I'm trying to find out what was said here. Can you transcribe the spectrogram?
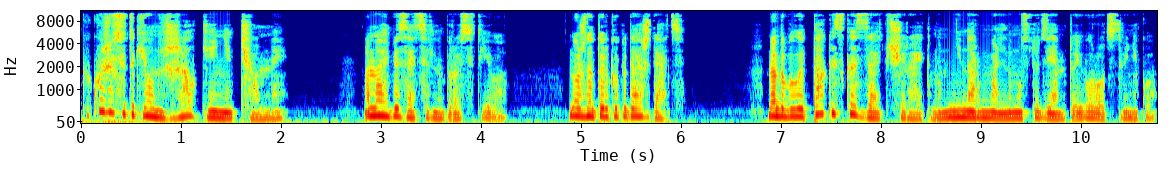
Какой же все-таки он жалкий и никчемный. Она обязательно бросит его. Нужно только подождать. Надо было так и сказать вчера этому ненормальному студенту, его родственнику.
